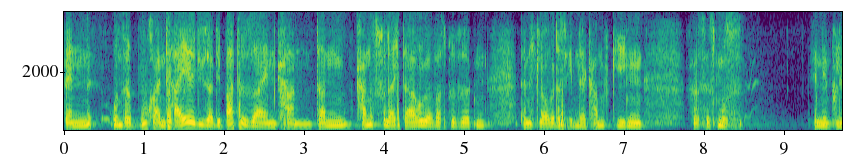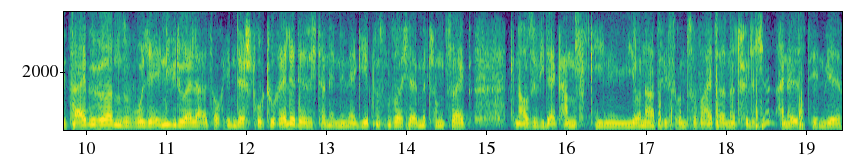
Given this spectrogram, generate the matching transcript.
wenn unser Buch ein Teil dieser Debatte sein kann, dann kann es vielleicht darüber was bewirken, denn ich glaube, dass eben der Kampf gegen Rassismus in den Polizeibehörden, sowohl der individuelle als auch eben der strukturelle, der sich dann in den Ergebnissen solcher Ermittlungen zeigt, genauso wie der Kampf gegen Neonazis und so weiter, natürlich einer ist, den wir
